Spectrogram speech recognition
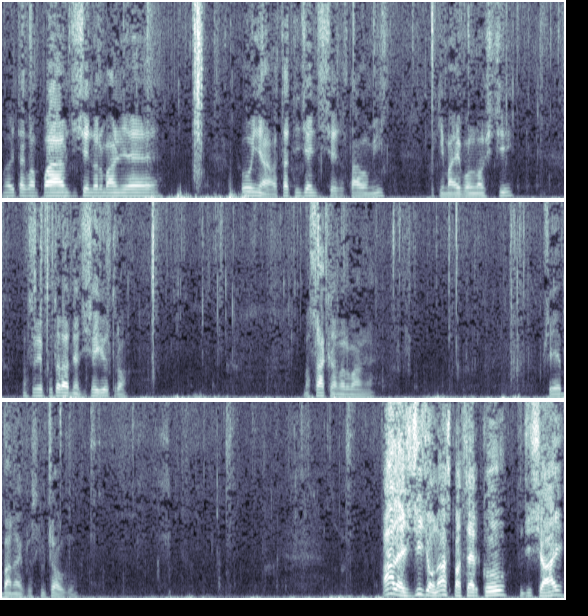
No i tak wam powiem, dzisiaj normalnie chujnia. Ostatni dzień dzisiaj zostało mi takiej małej wolności. No w sumie półtora dnia, dzisiaj jutro. Masakra normalnie. Przejebane jak w ruskim czołgu. Ale z dzidzią na spacerku dzisiaj.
